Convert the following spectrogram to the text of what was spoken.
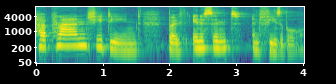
Her plan she deemed both innocent and feasible.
